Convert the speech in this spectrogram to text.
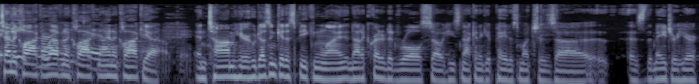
10 eight, o'clock, 11 o'clock, 10. 9 o'clock. Yeah. Yeah, okay. And Tom here, who doesn't get a speaking line, and not a credited role, so he's not going to get paid as much as uh, as the major here.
